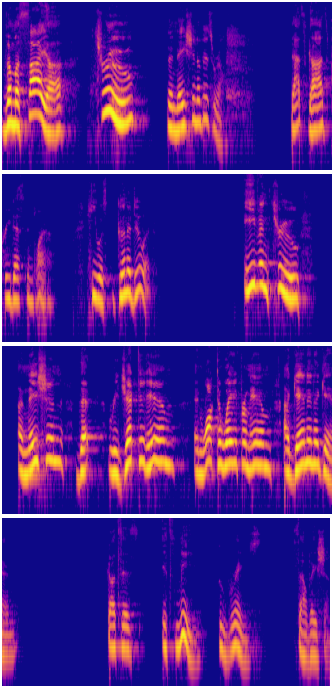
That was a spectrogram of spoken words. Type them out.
the Messiah through the nation of Israel. That's God's predestined plan. He was going to do it. Even through a nation that rejected him and walked away from him again and again, God says, It's me who brings salvation.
